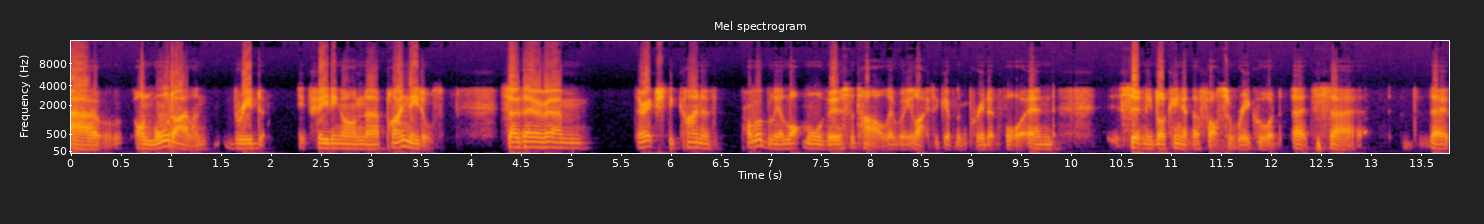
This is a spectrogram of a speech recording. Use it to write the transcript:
uh, on Maud Island bred feeding on uh, pine needles. So they're um, they're actually kind of probably a lot more versatile than we like to give them credit for. And certainly looking at the fossil record, it's uh, they,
